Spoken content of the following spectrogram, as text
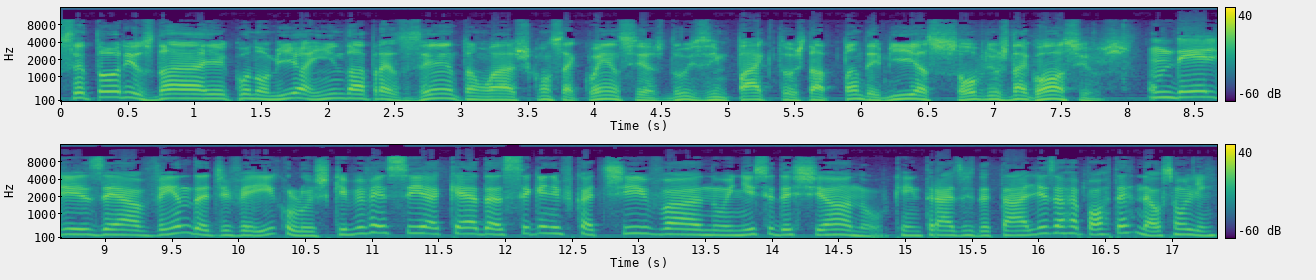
Setores da economia ainda apresentam as consequências dos impactos da pandemia sobre os negócios. Um deles é a venda de veículos, que vivencia queda significativa no início deste ano. Quem traz os detalhes é o repórter Nelson Lim.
